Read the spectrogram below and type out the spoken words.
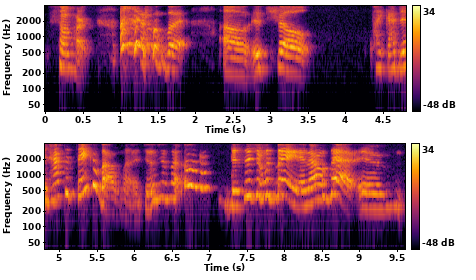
some parts. but uh, it felt like I didn't have to think about much. It was just like, oh, okay, decision was made, and that was that. And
